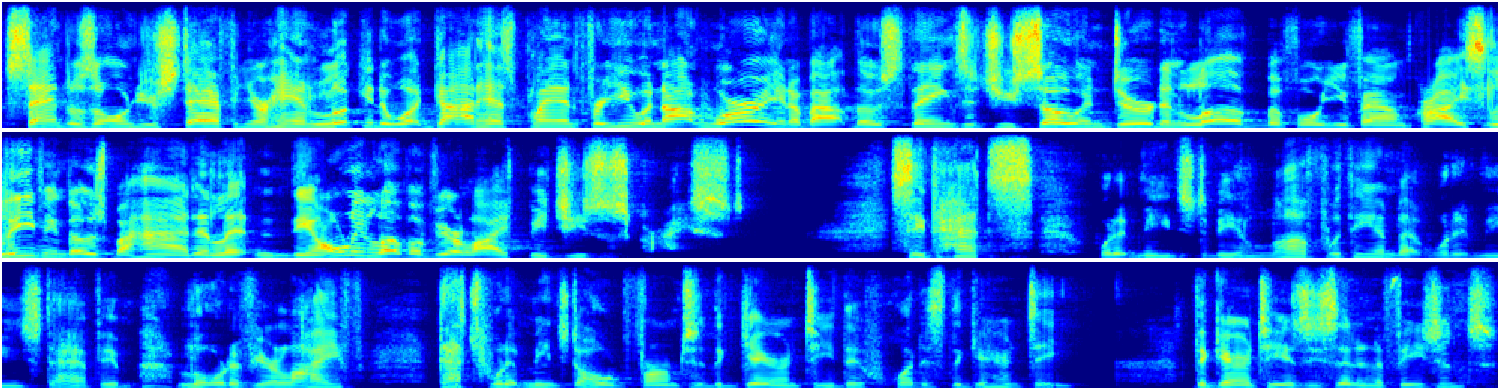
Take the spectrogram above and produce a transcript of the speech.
sandals on, your staff in your hand, looking to what God has planned for you and not worrying about those things that you so endured and loved before you found Christ, leaving those behind and letting the only love of your life be Jesus Christ. See, that's what it means to be in love with Him. That's what it means to have Him Lord of your life. That's what it means to hold firm to the guarantee. The, what is the guarantee? The guarantee, as He said in Ephesians,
